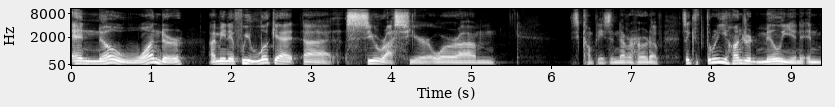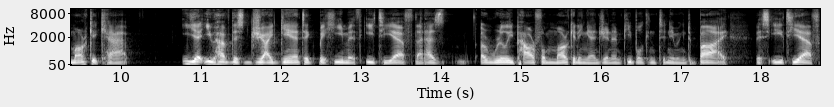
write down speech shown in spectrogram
And no wonder, I mean, if we look at uh, Cirrus here or um, these companies I've never heard of, it's like 300 million in market cap. Yet you have this gigantic behemoth ETF that has a really powerful marketing engine and people continuing to buy this ETF.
